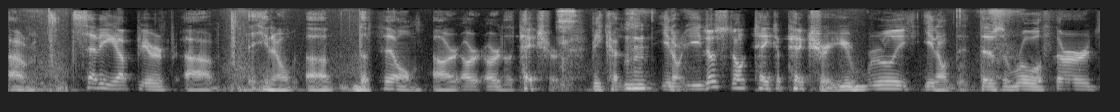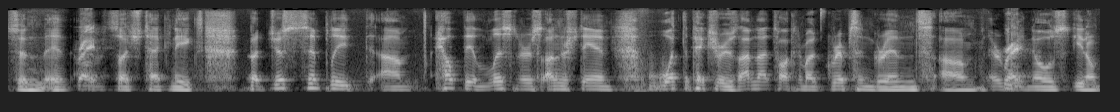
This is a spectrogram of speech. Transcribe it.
um, setting up your um, you know uh, the film or, or, or, the picture. Because mm-hmm. you know you just don't take a picture. You really you know there's the rule of thirds and, and right. such techniques. But just simply um, help the listeners understand what the picture is. I'm not talking about grips and grins. Um, everybody right. knows, you know,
